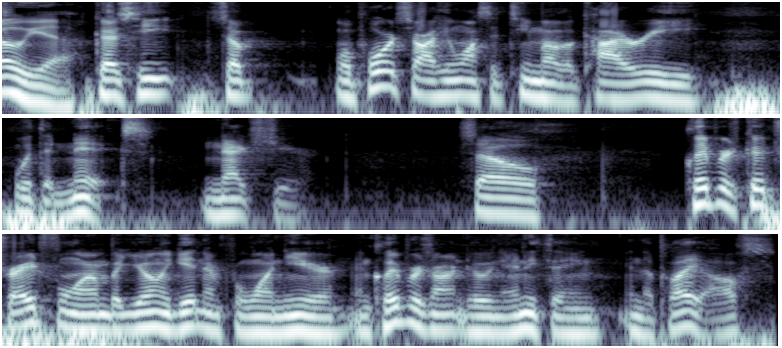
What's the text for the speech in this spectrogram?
oh yeah, because he so reports are he wants to team up with Kyrie with the Knicks next year. So Clippers could trade for him, but you're only getting him for one year, and Clippers aren't doing anything in the playoffs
